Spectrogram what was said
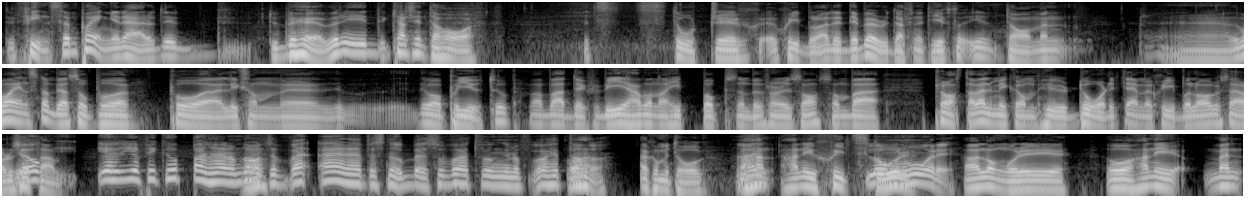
det finns en poäng i det här. Du, du behöver i, kanske inte ha ett stort eh, sk- skivbolag. Det, det behöver du definitivt inte ha. Men eh, det var en snubbe jag såg på, på liksom, eh, det var på Youtube. Man bara dök förbi. Han var någon hiphop snubbe från USA som bara pratar väldigt mycket om hur dåligt det är med skivbolag och så här. Har du sett jag, han? jag, jag fick upp han häromdagen. Ja. Vad är det här för snubbe? Så var jag tvungen att... Vad hette han då? Jag kommer inte ihåg. Han, han är ju skitstor. Långhårig. Ja, långhårig. Och han är, men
